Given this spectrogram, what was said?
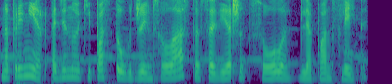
Например, «Одинокий пастух» Джеймса Ласта содержит соло для панфлейты.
